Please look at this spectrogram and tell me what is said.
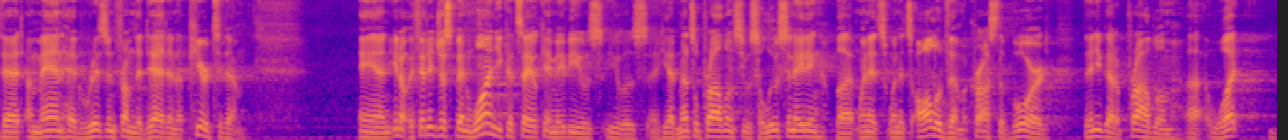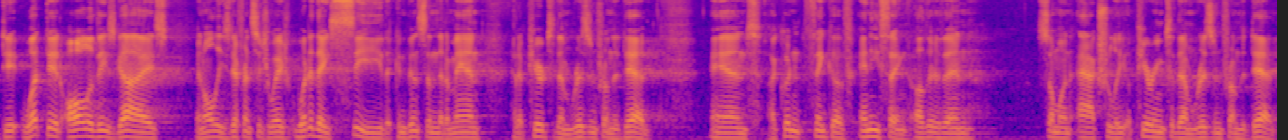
that a man had risen from the dead and appeared to them? And you know, if it had just been one, you could say, okay, maybe he was, he was he had mental problems, he was hallucinating. But when it's when it's all of them across the board, then you've got a problem. Uh, what did what did all of these guys in all these different situations. What did they see that convinced them that a man had appeared to them risen from the dead? And I couldn't think of anything other than someone actually appearing to them risen from the dead.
